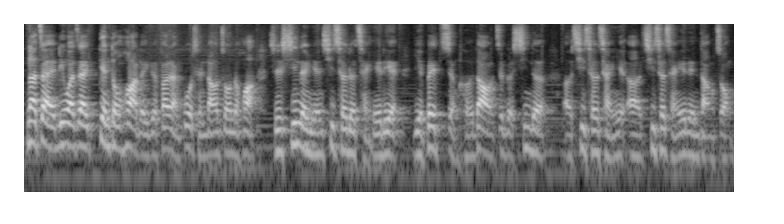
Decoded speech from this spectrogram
那在另外在电动化的一个发展过程当中的话，其实新能源汽车的产业链也被整合到这个新的呃汽车产业呃汽车产业链当中。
